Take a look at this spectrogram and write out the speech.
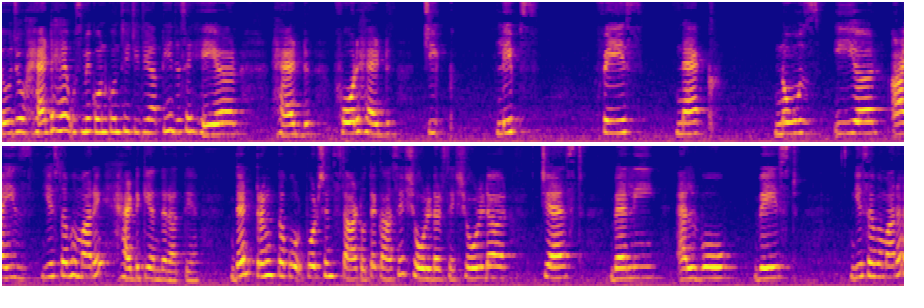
तो जो हेड है, उसमें कौन कौन सी चीज़ें आती हैं? जैसे hair head forehead cheek lips face neck nose ear eyes ये सब हमारे हेड के अंदर आते हैं। देन ट्रंक का पोर्शन स्टार्ट होता है कहाँ से? शोल्डर से। Shoulder chest belly elbow waist ये सब हमारा।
